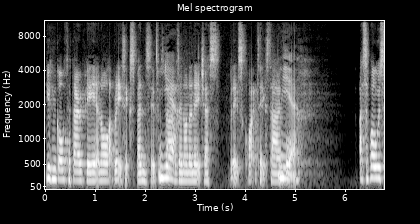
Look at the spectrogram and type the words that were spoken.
you can go to therapy and all that, but it's expensive. Yeah. As in on NHS, it's quite takes time. but- Yeah. I suppose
